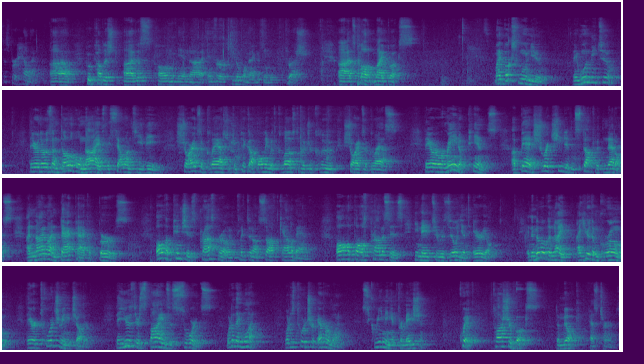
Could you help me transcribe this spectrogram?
This is for Helen, uh, who published uh, this poem in, uh, in her beautiful magazine, Thrush. Uh, it's called My Books. My books wound you. They wound me too. They are those undullable knives they sell on TV, shards of glass you can pick up only with gloves to which glued shards of glass. They are a rain of pins, a bed short-sheeted and stuffed with nettles, a nylon backpack of burrs. All the pinches Prospero inflicted on soft Caliban, all the false promises he made to resilient Ariel. In the middle of the night, I hear them groan. They are torturing each other. They use their spines as swords. What do they want? What does torture ever want? Screaming information. Quick, toss your books. The milk has turned.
